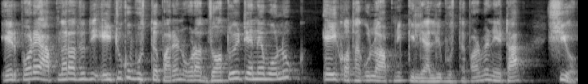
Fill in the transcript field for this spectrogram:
এরপরে আপনারা যদি এইটুকু বুঝতে পারেন ওরা যতই টেনে বলুক এই কথাগুলো আপনি ক্লিয়ারলি বুঝতে পারবেন এটা শিওর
